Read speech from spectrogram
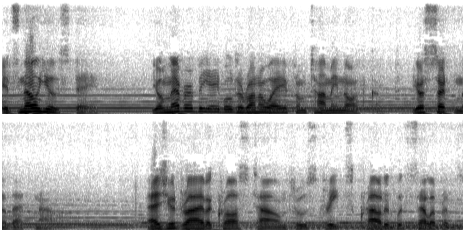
It's no use, Dave. You'll never be able to run away from Tommy Northcote. You're certain of that now. As you drive across town through streets crowded with celebrants,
